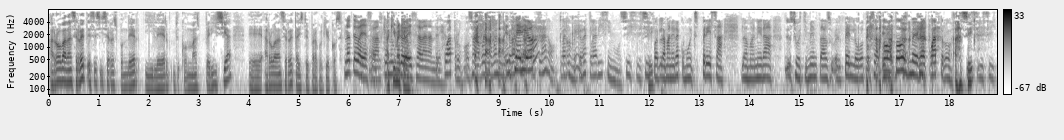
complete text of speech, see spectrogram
Arroba Danceret, ese sí sé responder y leer con más pericia. Eh, arroba Danceret, ahí estoy para cualquier cosa. No te vayas, Adán. ¿Qué número es, Adán Andrea? Cuatro. O sea, bueno, bueno. ¿En serio? Claro, claro, me queda clarísimo. Sí, sí, sí, por la manera como expresa, la manera, su vestimenta, el pelo, o sea, todo, todo es mega cuatro. ¿Ah, sí? Sí, sí.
